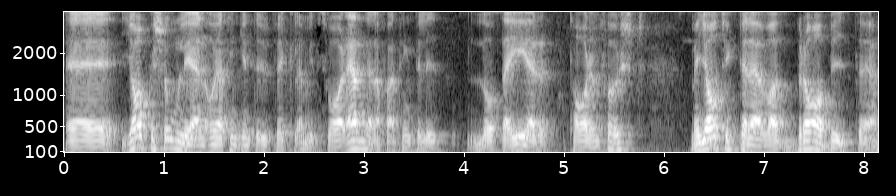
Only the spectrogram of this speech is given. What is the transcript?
Eh, jag personligen, och jag tänker inte utveckla mitt svar än i alla fall, jag tänkte låta er ta den först. Men jag tyckte det var ett bra byte.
